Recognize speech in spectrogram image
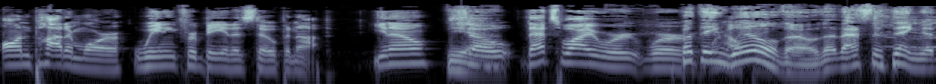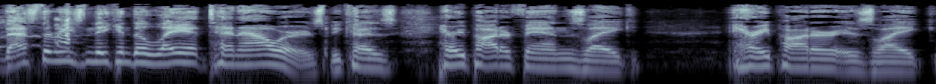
on Pottermore waiting for betas to open up. You know, Yeah. so that's why we're we're. But they we're will, though. That's the thing. That's the reason they can delay it 10 hours because Harry Potter fans, like, Harry Potter is like,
